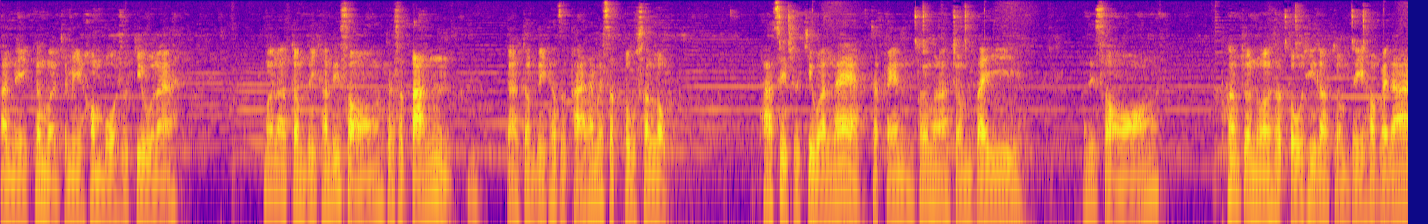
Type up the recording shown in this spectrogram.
อันนี้ก็เหมือนจะมีคอมโบสกิลนะ เมื่อเราโจมตีครั้งที่ 2 จะสตัน การโจมตีครั้งสุดท้ายทำให้ศัตรูสลบพาสซีฟสกิลอันแรกจะเป็นเพิ่มพลังโจมตีอันที่ 2 เพิ่มจำนวนศัตรูที่เราโจมตีเข้าไปได้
